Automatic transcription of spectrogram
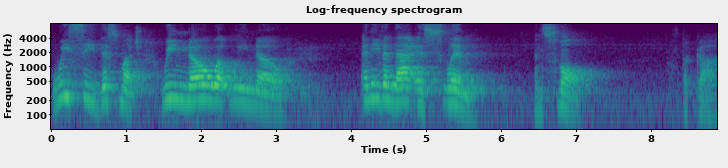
We see this much. We know what we know. And even that is slim and small. But God,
